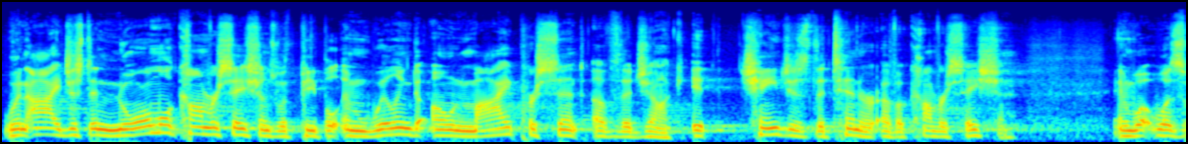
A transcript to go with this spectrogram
when I, just in normal conversations with people, am willing to own my percent of the junk, it changes the tenor of a conversation. And what was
